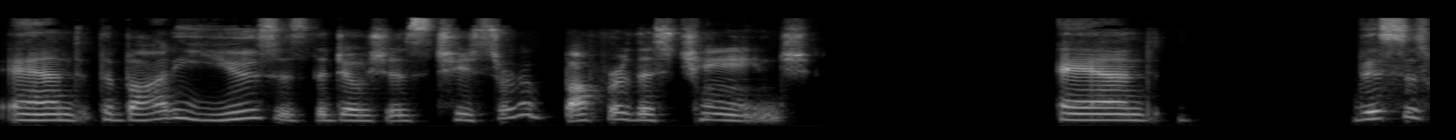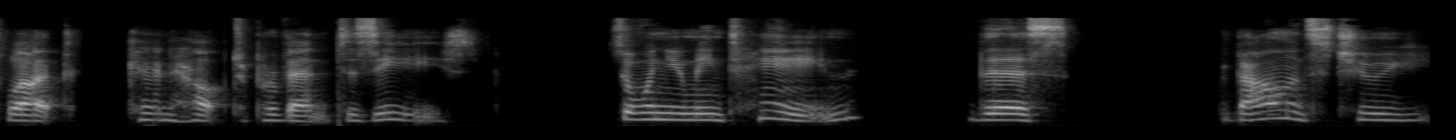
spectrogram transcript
And the body uses the doshas to sort of buffer this change. And this is what can help to prevent disease. So when you maintain this balance to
